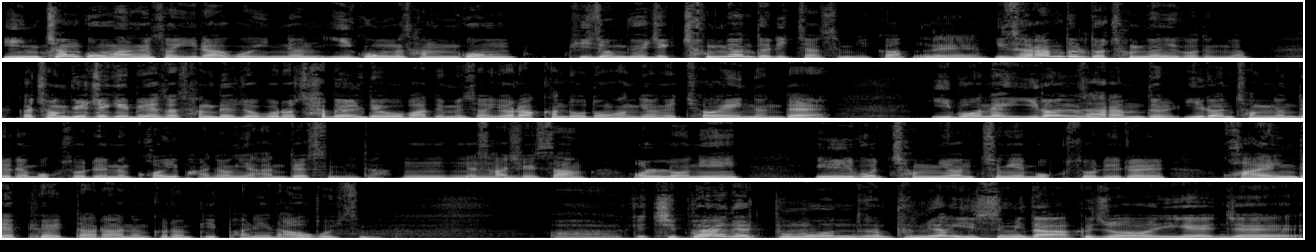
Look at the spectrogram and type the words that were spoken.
인천공항에서 일하고 있는 2030 비정규직 청년들 있지 않습니까? 네. 이 사람들도 청년이거든요. 그러니까 정규직에 비해서 상대적으로 차별 대우 받으면서 열악한 노동 환경에 처해 있는데 이번에 이런 사람들, 이런 청년들의 목소리는 거의 반영이 안 됐습니다. 사실상 언론이 일부 청년층의 목소리를 과잉 대표했다라는 그런 비판이 나오고 있습니다. 아, 짚어야 될 부분들은 분명히 있습니다. 그죠? 이게 이제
